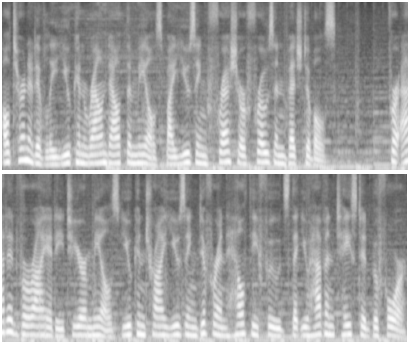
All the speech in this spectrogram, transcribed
Alternatively you can round out the meals by using fresh or frozen vegetables. For added variety to your meals you can try using different healthy foods that you haven't tasted before.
